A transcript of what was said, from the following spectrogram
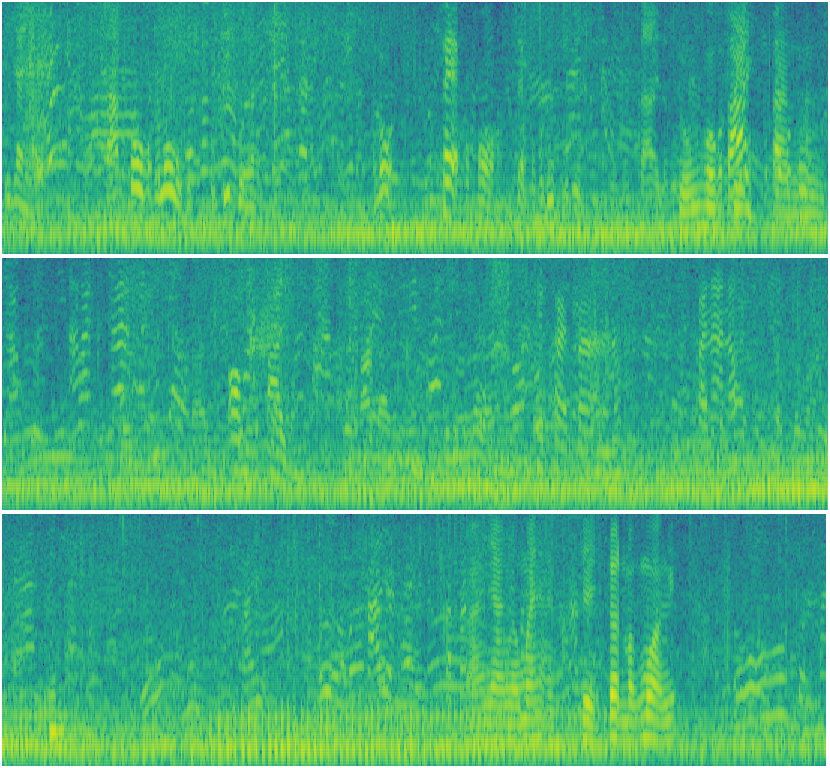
ตัวใหญ่ตามโตมันก็โลกติ๊กคนนะโลกแซ่บพอแซ่บพอดูสิได้เหรอสูงหกตาสิยบตายตันประตูอ้อมตายที่ขายปลาเนาะปลาหน้าเนาะ ปลา ยางลงมาสิต้นมะม่วงนี่โอ้ต้นไม้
